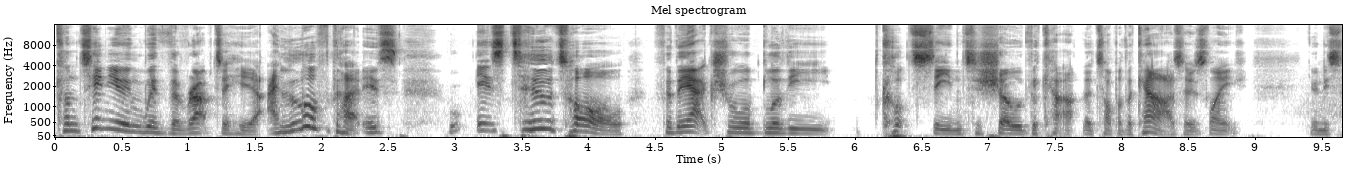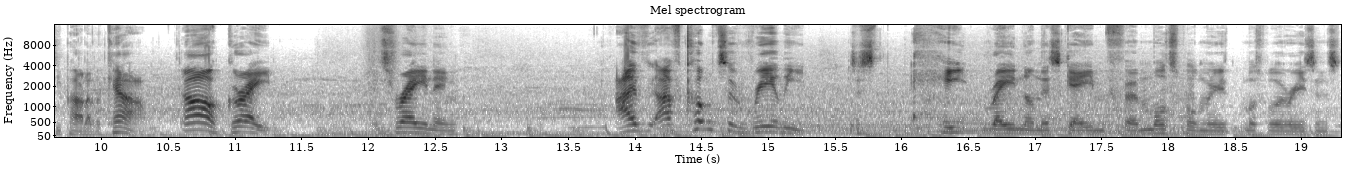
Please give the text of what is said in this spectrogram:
continuing with the Raptor here, I love that. It's it's too tall for the actual bloody cutscene to show the car, the top of the car. So it's like you only see part of the car. Oh, great! It's raining. I've I've come to really just hate rain on this game for multiple multiple reasons.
